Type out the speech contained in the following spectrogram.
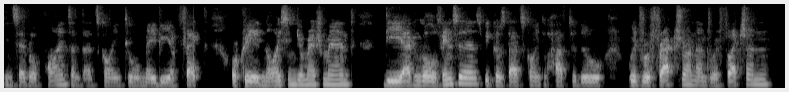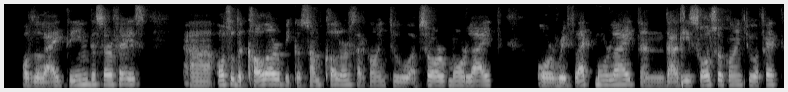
in several points and that's going to maybe affect or create noise in your measurement the angle of incidence because that's going to have to do with refraction and reflection of the light in the surface. Uh, also the color because some colors are going to absorb more light or reflect more light and that is also going to affect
